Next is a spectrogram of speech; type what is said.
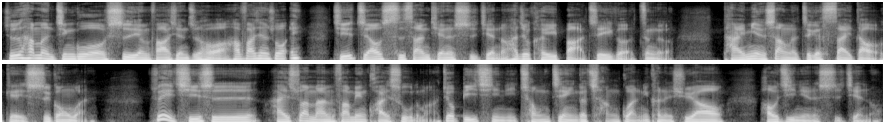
就是他们经过试验发现之后啊，他发现说，哎，其实只要十三天的时间呢，他就可以把这个整个台面上的这个赛道给施工完，所以其实还算蛮方便快速的嘛。就比起你重建一个场馆，你可能需要好几年的时间哦。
